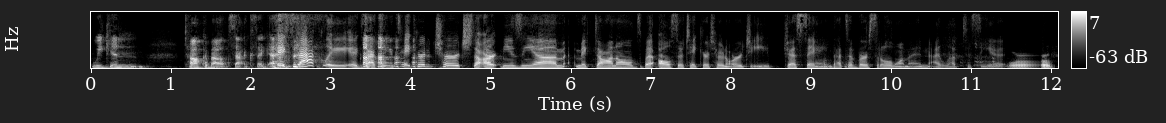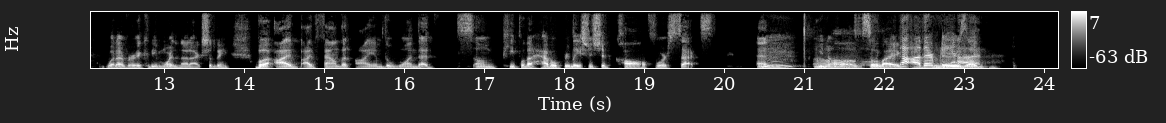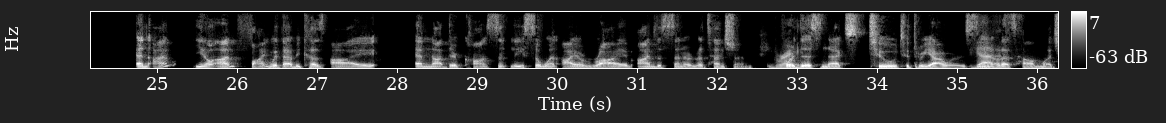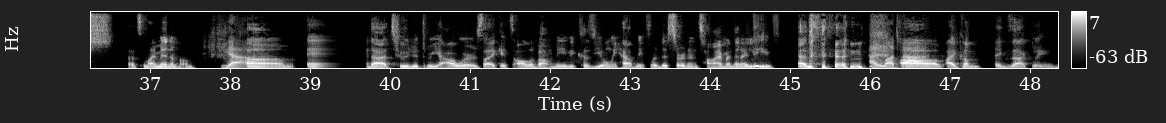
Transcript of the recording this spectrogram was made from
we can talk about sex i guess exactly, exactly. You can take her to church, the art museum, McDonald's, but also take her to an orgy. Just saying, that's a versatile woman. I love to see it. or whatever. It could be more than that actually. But I've I've found that I am the one that some people that have a relationship call for sex. And mm, you know, Oh, so like the other there's man. like and I'm you know, I'm fine with that because I am not there constantly. So when I arrive, I'm the center of attention for this next two to three hours. You know, that's how much that's my minimum yeah. um and that two to three hours like it's all about me because you only have me for this certain time and then i leave and then I love that. um i come exactly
